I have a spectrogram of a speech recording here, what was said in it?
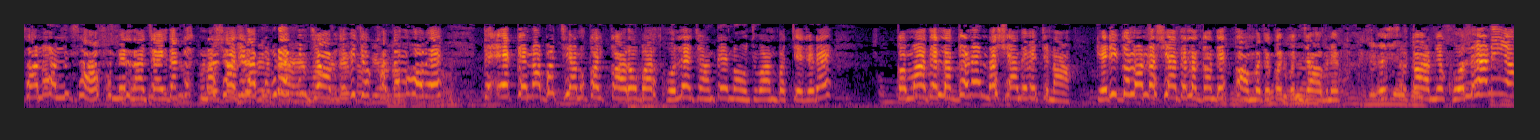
ਸਾਨੂੰ ਇਨਸਾਫ ਮਿਲਣਾ ਚਾਹੀਦਾ। ਕਿ ਨਸ਼ਾ ਜਿਹੜਾ ਪੂਰੇ ਪੰਜਾਬ ਦੇ ਵਿੱਚੋਂ ਖਤਮ ਹੋਵੇ ਤੇ ਇੱਕ ਇਹਨਾਂ ਬੱਚਿਆਂ ਨੂੰ ਕੋਈ ਕਾਰੋਬਾਰ ਖੋਲੇ ਜਾਂਦੇ ਨੌਜਵਾਨ ਬੱਚੇ ਜਿਹੜੇ ਕੰਮਾਂ ਤੇ ਲੱਗਣ ਨਸ਼ਿਆਂ ਦੇ ਵਿੱਚ ਨਾ ਕਿਹੜੀ ਗੱਲੋਂ ਨਸ਼ਿਆਂ ਤੇ ਲੱਗਣ ਦੇ ਕੰਮ ਤੇ ਕੋਈ ਪੰਜਾਬ ਨੇ ਇਹ ਸਰਕਾਰ ਨੇ ਖੋਲਿਆ ਨਹੀਂ ਆ?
